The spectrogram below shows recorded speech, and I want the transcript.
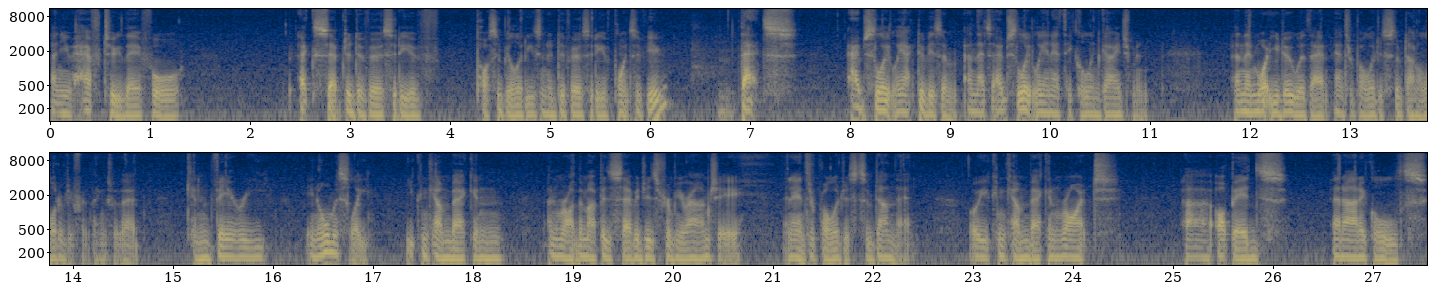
And you have to, therefore, accept a diversity of possibilities and a diversity of points of view. That's absolutely activism and that's absolutely an ethical engagement. And then what you do with that, anthropologists have done a lot of different things with that, can vary enormously. You can come back and, and write them up as savages from your armchair, and anthropologists have done that. Or you can come back and write uh, op-eds and articles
